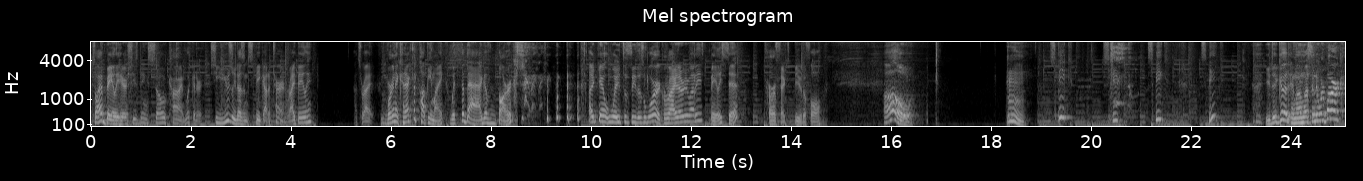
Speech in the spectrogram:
So I have Bailey here. She's being so kind. Look at her. She usually doesn't speak out of turn, right, Bailey? That's right. We're gonna connect the puppy mic with the bag of barks. I can't wait to see this work, right, everybody? Bailey, sit. Perfect, beautiful. Oh. speak, speak, speak, speak. You did good, and then listen to her bark.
